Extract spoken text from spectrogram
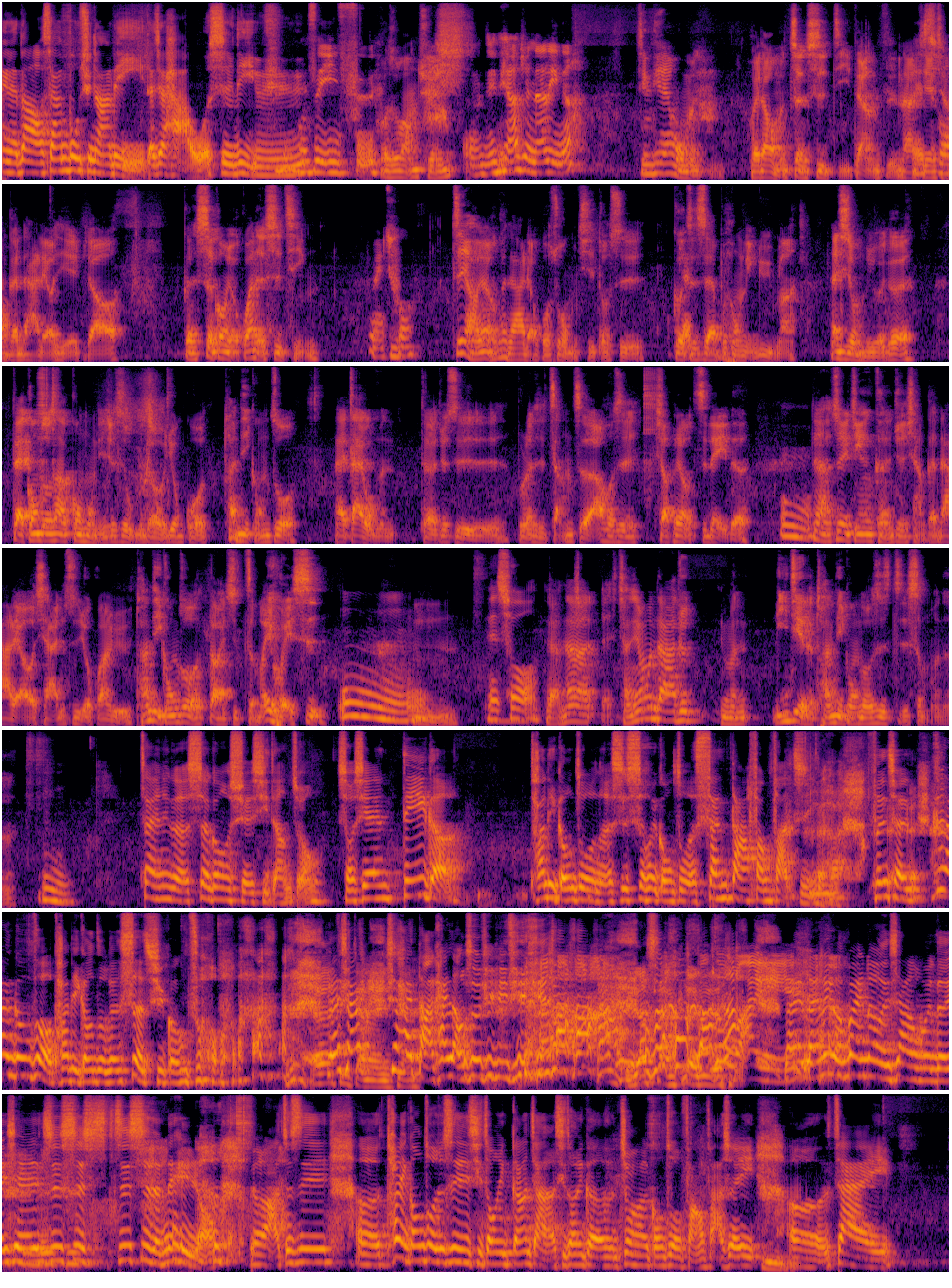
欢迎来到三步去哪里？大家好，我是丽瑜，我是易慈，我是王权。我们今天要去哪里呢？今天我们回到我们正式集这样子。那今天想跟大家了解比较跟社工有关的事情。没错，之前好像有跟大家聊过，说我们其实都是各自是在不同领域嘛。但其实我们有一个在工作上的共同点，就是我们都有用过团体工作来带我们的，就是不论是长者啊，或是小朋友之类的。嗯，对啊，所以今天可能就是想跟大家聊一下，就是有关于团体工作到底是怎么一回事。嗯嗯，没错。对啊，那想先问大家，就你们理解的团体工作是指什么呢？嗯，在那个社工学习当中，首先第一个。团体工作呢，是社会工作的三大方法之一，分成个案工作、团体工作跟社区工作。来，现在现在还打开老师的 PPT，老师老师我们爱你。来来，那个卖弄一下我们的一些知识知识的内容，对吧？就是呃，团体工作就是其中一刚刚讲的其中一个很重要的工作方法，所以呃，在。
